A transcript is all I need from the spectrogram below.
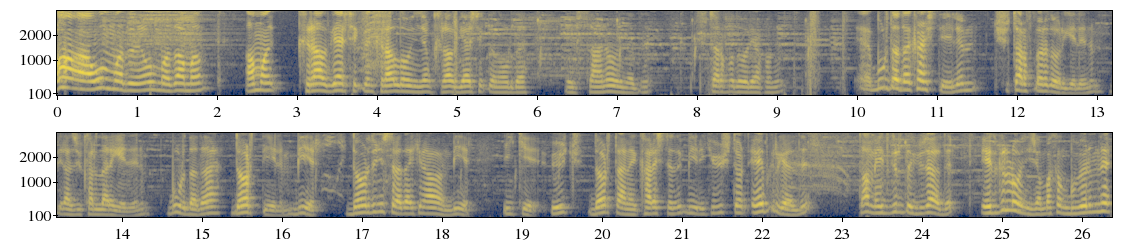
Aa olmadı olmadı ama ama kral gerçekten kralla oynayacağım. Kral gerçekten orada efsane oynadı. Şu tarafa doğru yapalım. E, burada da kaç diyelim? Şu taraflara doğru gelelim. Biraz yukarılara gelelim. Burada da 4 diyelim. 1. Dördüncü sıradakini alalım. 1, 2, 3, 4 tane karıştırdık. 1, 2, 3, 4. Edgar geldi. Tamam Edgar da güzeldir. Edgar'la oynayacağım. Bakın bu bölümde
